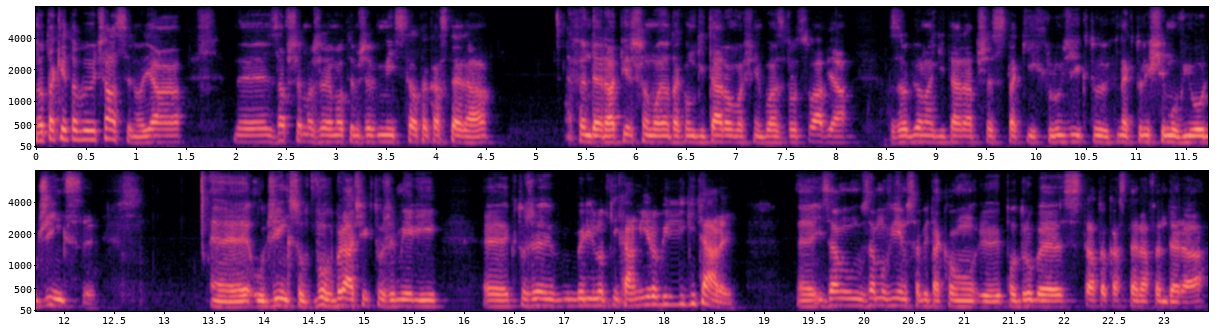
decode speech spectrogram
No takie to były czasy, no ja e, zawsze marzyłem o tym, żeby mieć Stratocastera, Fendera. Pierwszą moją taką gitarą właśnie była z Wrocławia, zrobiona gitara przez takich ludzi, których, na których się mówiło Jinxy. E, u Jinxów, dwóch braci, którzy mieli, e, którzy byli lotnikami i robili gitary. E, I zamówiłem sobie taką podróbę Stratocastera Fendera.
